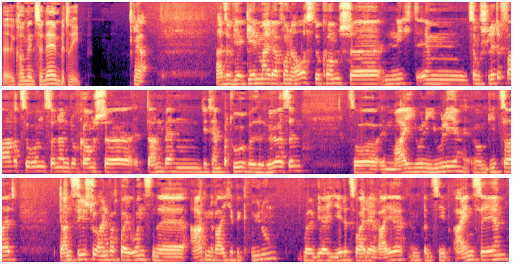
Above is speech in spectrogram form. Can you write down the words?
äh, konventionellen Betrieb? Ja. Also wir gehen mal davon aus, du kommst äh, nicht im, zum Schlittefahrer zu uns, sondern du kommst äh, dann, wenn die Temperaturen ein bisschen höher sind, so im Mai, Juni, Juli, um die Zeit. Dann siehst du einfach bei uns eine artenreiche Begrünung weil wir jede zweite Reihe im Prinzip einsehen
